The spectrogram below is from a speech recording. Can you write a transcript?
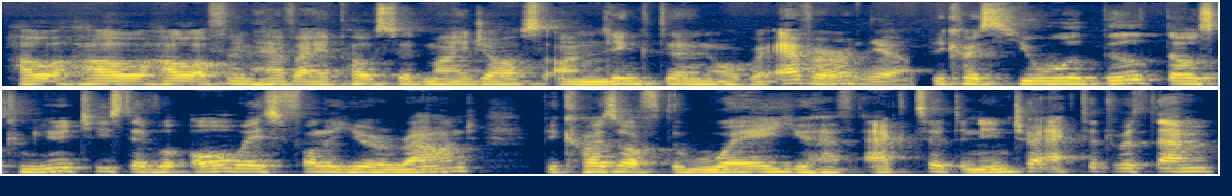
how how how often have I posted my jobs on LinkedIn or wherever? Yeah. Because you will build those communities that will always follow you around because of the way you have acted and interacted with them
